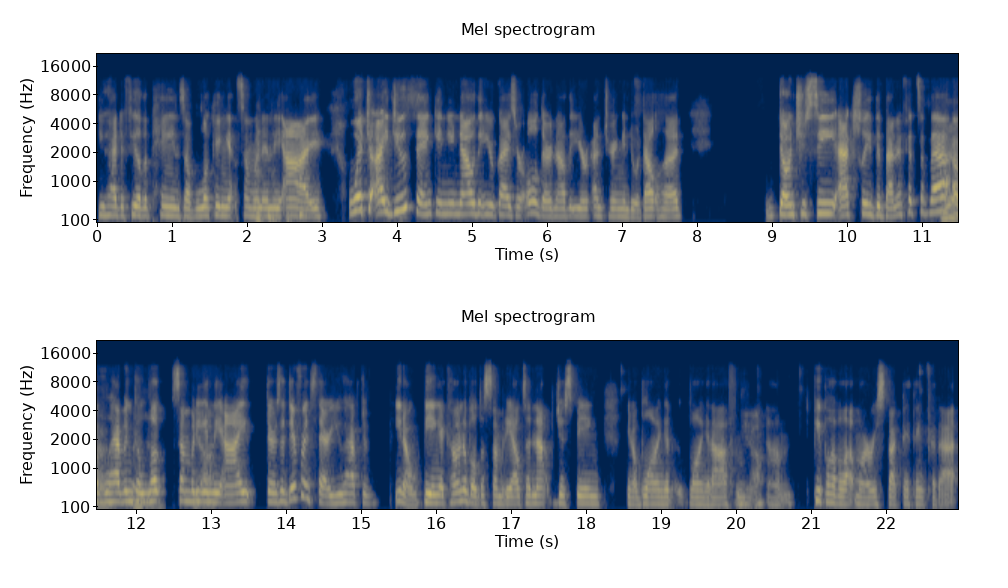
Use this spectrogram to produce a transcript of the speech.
you had to feel the pains of looking at someone in the eye, which I do think. And you now that you guys are older, now that you're entering into adulthood, don't you see actually the benefits of that of having to look somebody in the eye? There's a difference there. You have to you know being accountable to somebody else and not just being you know blowing it blowing it off. And Yeah. um, people have a lot more respect i think for that.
